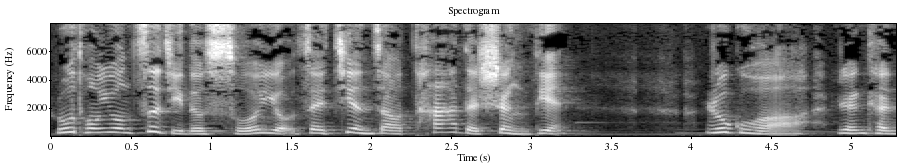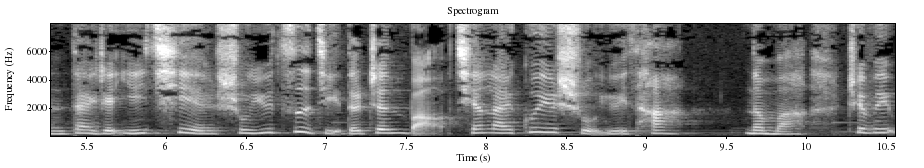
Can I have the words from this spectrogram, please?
如同用自己的所有在建造他的圣殿，如果人肯带着一切属于自己的珍宝前来归属于他，那么这位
